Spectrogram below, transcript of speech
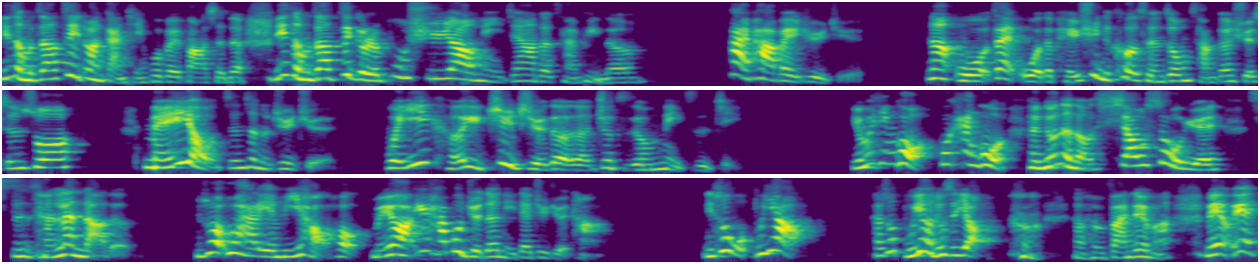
你怎么知道这段感情会不会发生呢？你怎么知道这个人不需要你这样的产品呢？害怕被拒绝，那我在我的培训的课程中，常跟学生说，没有真正的拒绝，唯一可以拒绝的人就只有你自己。有没有听过或看过很多那种销售员死缠烂打的？你说哇，脸皮好厚，没有啊，因为他不觉得你在拒绝他。你说我不要，他说不要就是要，很烦对吗？没有，因为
